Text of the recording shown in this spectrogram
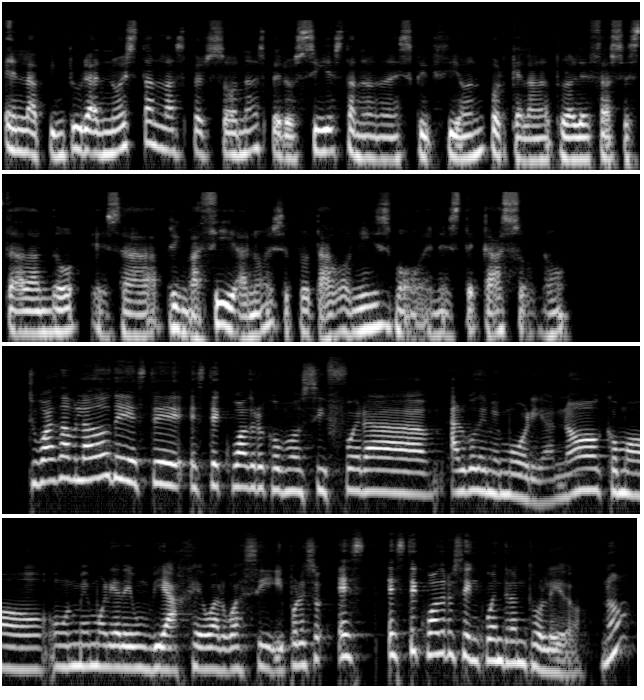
En la pintura no están las personas, pero sí están en la descripción porque la naturaleza se está dando esa primacía, ¿no? Ese protagonismo en este caso, ¿no? Tú has hablado de este, este cuadro como si fuera algo de memoria, ¿no? Como una memoria de un viaje o algo así. Y por eso este, cuadro se encuentra en Toledo, ¿no?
